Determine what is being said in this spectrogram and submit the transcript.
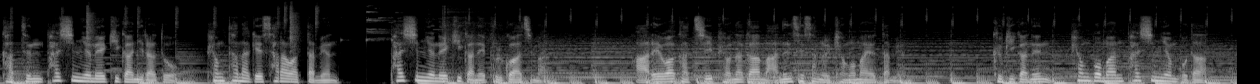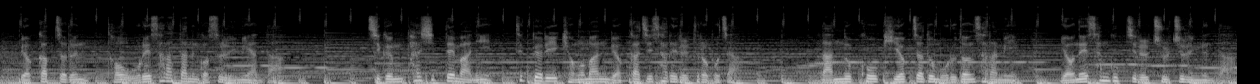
같은 80년의 기간이라도 평탄하게 살아왔다면 80년의 기간에 불과하지만 아래와 같이 변화가 많은 세상을 경험하였다면 그 기간은 평범한 80년보다 몇 갑절은 더 오래 살았다는 것을 의미한다. 지금 80대만이 특별히 경험한 몇 가지 사례를 들어보자. 난 놓고 기억자도 모르던 사람이 연애 삼국지를 줄줄 읽는다.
